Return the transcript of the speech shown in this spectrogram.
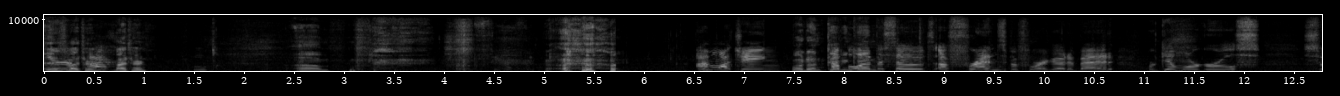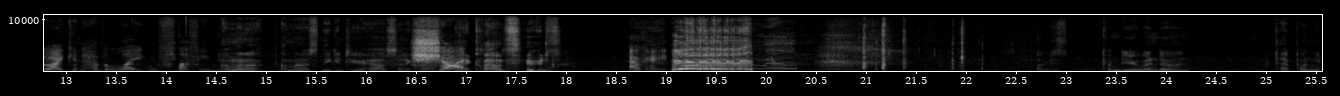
it's my turn. I- My turn. Um, I'm watching well done, a couple King. episodes of Friends before I go to bed, or Gilmore Girls, so I can have a light and fluffy mood. I'm gonna I'm gonna sneak into your house in a clown, in a clown suit. Okay. I'll just come to your window and tap on you.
